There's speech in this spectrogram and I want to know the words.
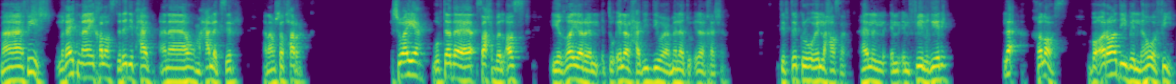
ما فيش لغاية ما خلاص رضي بحاله أنا أهو محلك سر أنا مش هتحرك. شوية وابتدى صاحب القصر يغير التقيله الحديد دي ويعملها تقيله الخشب. تفتكروا إيه اللي حصل؟ هل الفيل غيري؟ لا خلاص. بقى راضي باللي هو فيه.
